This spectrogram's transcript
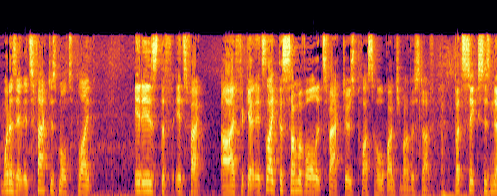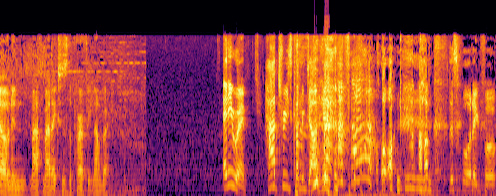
what is it? It's factors multiplied. It is the it's fact. I forget. It's like the sum of all its factors plus a whole bunch of other stuff. But six is known in mathematics as the perfect number. Anyway, Hatchery's coming down here up the spawning pool,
